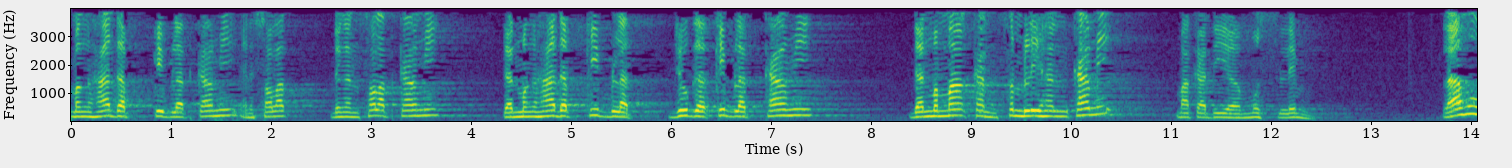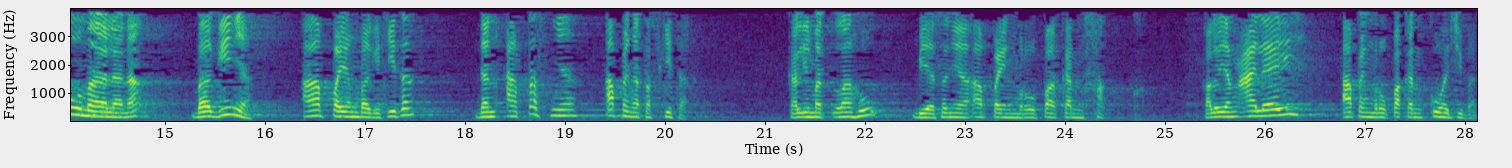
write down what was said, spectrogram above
menghadap kiblat kami yani salat dengan salat kami dan menghadap kiblat juga kiblat kami dan memakan sembelihan kami maka dia muslim lahu malana baginya apa yang bagi kita dan atasnya apa yang atas kita kalimat lahu biasanya apa yang merupakan hak kalau yang alaih apa yang merupakan kewajiban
